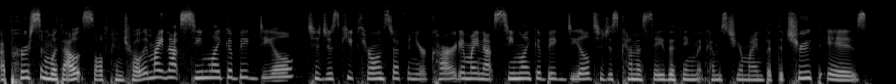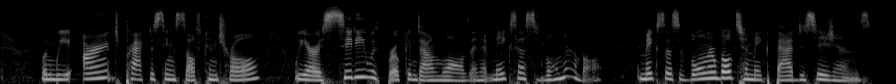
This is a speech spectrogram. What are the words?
a person without self control, it might not seem like a big deal to just keep throwing stuff in your cart. It might not seem like a big deal to just kind of say the thing that comes to your mind. But the truth is, when we aren't practicing self control, we are a city with broken down walls, and it makes us vulnerable. It makes us vulnerable to make bad decisions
